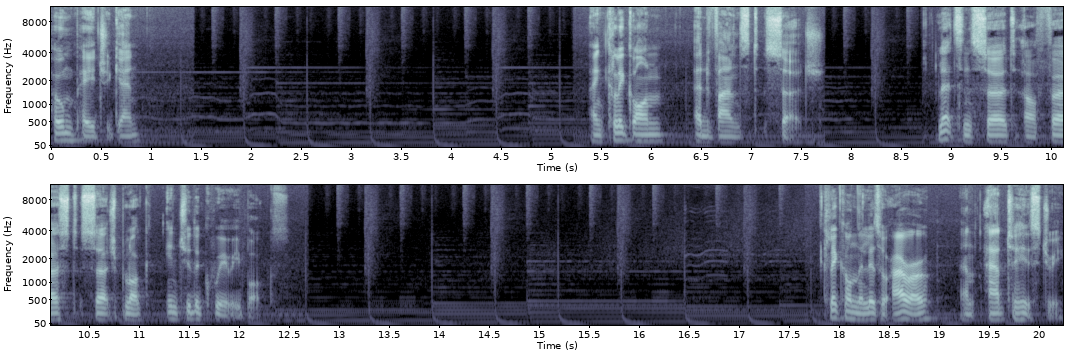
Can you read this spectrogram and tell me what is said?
homepage again and click on Advanced Search. Let's insert our first search block into the query box. click on the little arrow and add to history.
